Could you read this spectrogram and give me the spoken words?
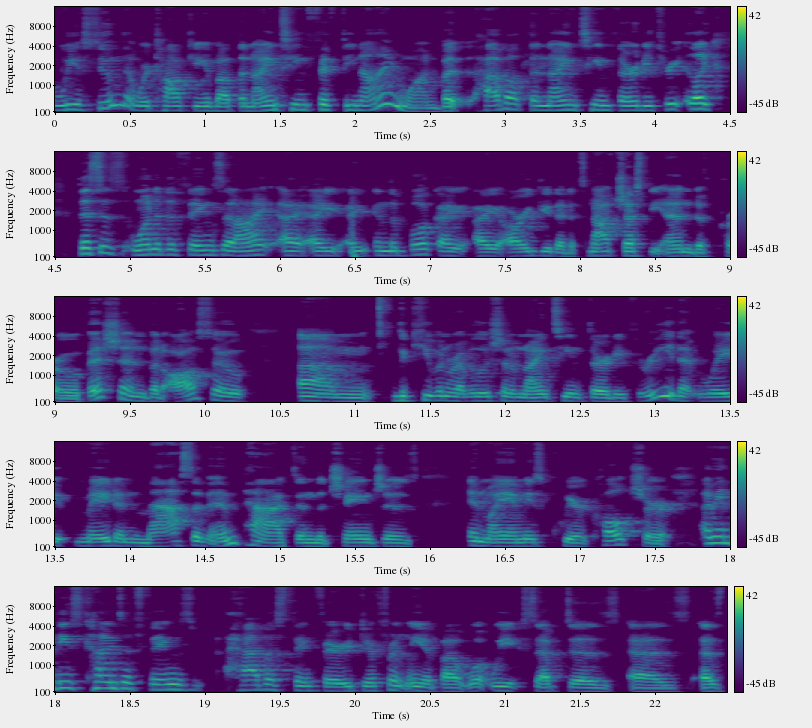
We assume that we're talking about the 1959 one, but how about the 1933? Like this is one of the things that I, I, I in the book I, I argue that it's not just the end of prohibition, but also um, the Cuban Revolution of 1933 that made a massive impact in the changes in Miami's queer culture. I mean, these kinds of things have us think very differently about what we accept as as as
